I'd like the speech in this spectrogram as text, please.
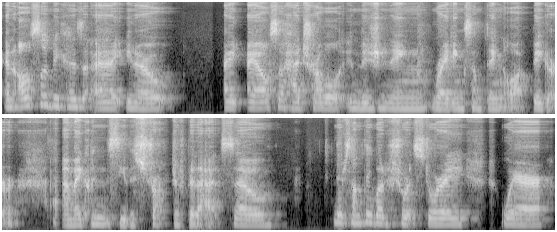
and also because I, you know, I, I, also had trouble envisioning writing something a lot bigger. Um, I couldn't see the structure for that. So there's something about a short story where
